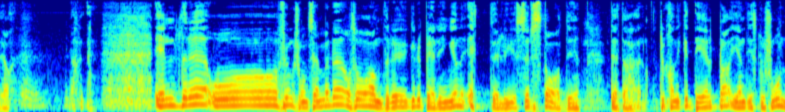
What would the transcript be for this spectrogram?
Ja. Eldre og funksjonshemmede, altså andre grupperingen, etterlyser stadig dette her. Du kan ikke delta i en diskusjon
